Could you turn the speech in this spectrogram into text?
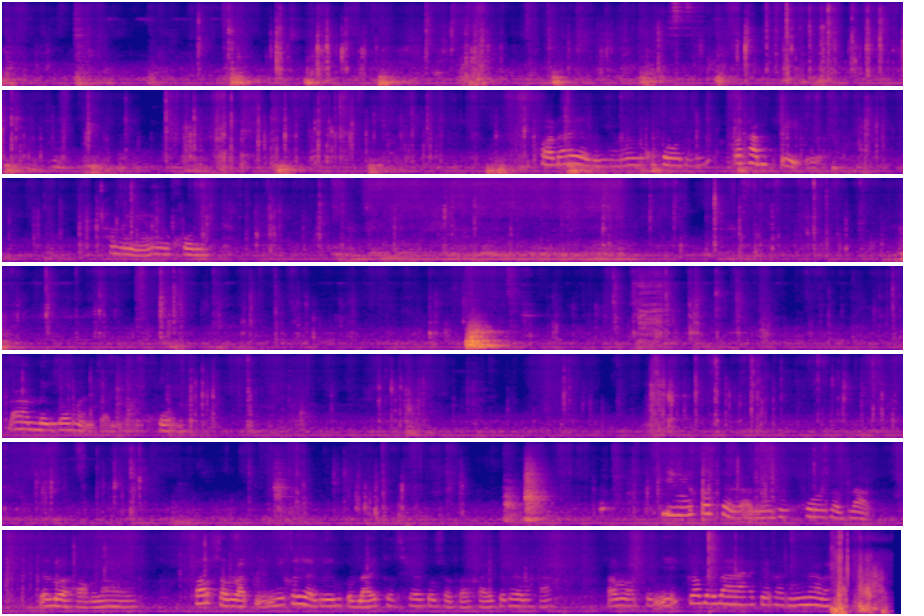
พอได้อย่างนี้ยคนก็ทำปีกเลยทำอย่างนี้ยคนานหนึ่งก็เหมือนกันทุกคนทีนี้ก็เสร็จแล้วนะทุกคนสำหรับจรวดของเราก็สำหรับคลิปนี้ก็อย่าลืมกดไลค์ กดแชร์ กด subscribe กันด้วยนะคะสำหรับคลิปนี้ก็บ๊ายบายเจอกันที่หน้านะคะ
